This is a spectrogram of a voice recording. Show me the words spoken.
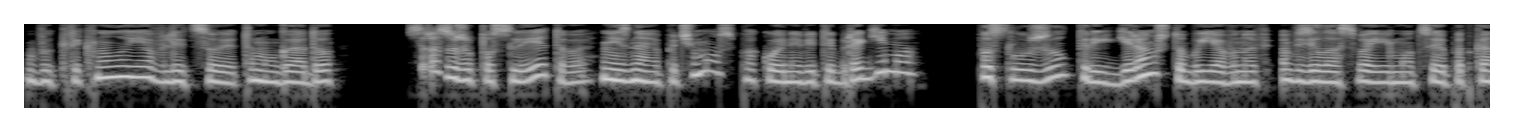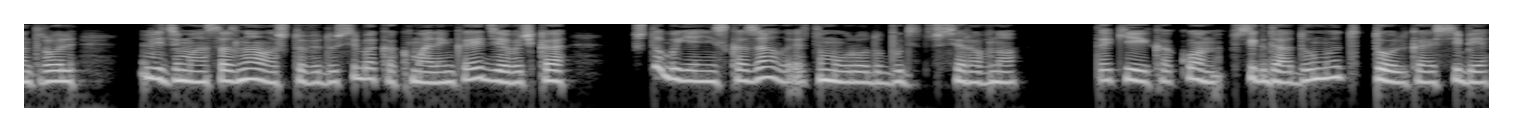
Выкрикнула я в лицо этому гаду. Сразу же после этого, не зная почему, спокойный вид Ибрагима послужил триггером, чтобы я вновь взяла свои эмоции под контроль. Видимо, осознала, что веду себя как маленькая девочка. Что бы я ни сказала, этому уроду будет все равно. Такие, как он, всегда думают только о себе.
